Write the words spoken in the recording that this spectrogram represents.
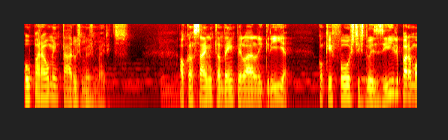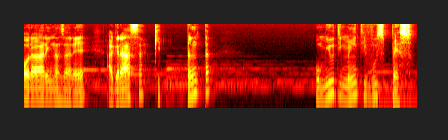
ou para aumentar os meus méritos. Alcançai-me também pela alegria com que fostes do exílio para morar em Nazaré, a graça que tanta humildemente vos peço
